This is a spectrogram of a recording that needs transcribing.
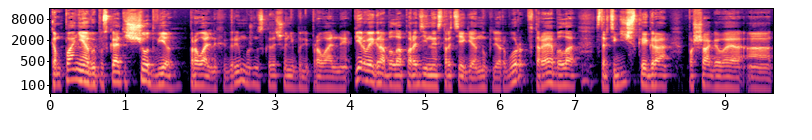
компания выпускает еще две провальных игры, можно сказать, что они были провальные. Первая игра была пародийная стратегия Nuclear War, вторая была стратегическая игра пошаговая uh,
